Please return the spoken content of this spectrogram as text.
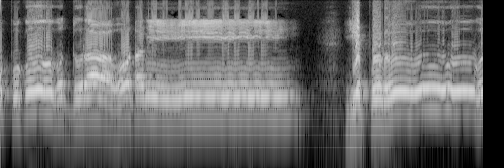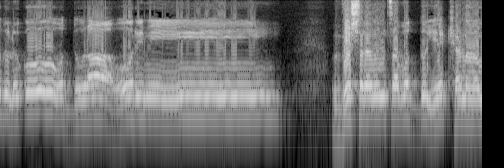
ఒప్పుకోవద్దురా ఓటమి. ఎప్పుడు వదులుకోవద్దురా ఓరిమి. విశ్రమించవద్దు ఏ క్షణం.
